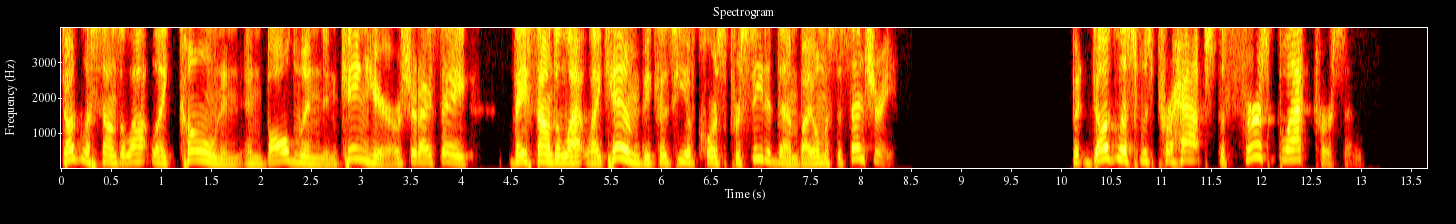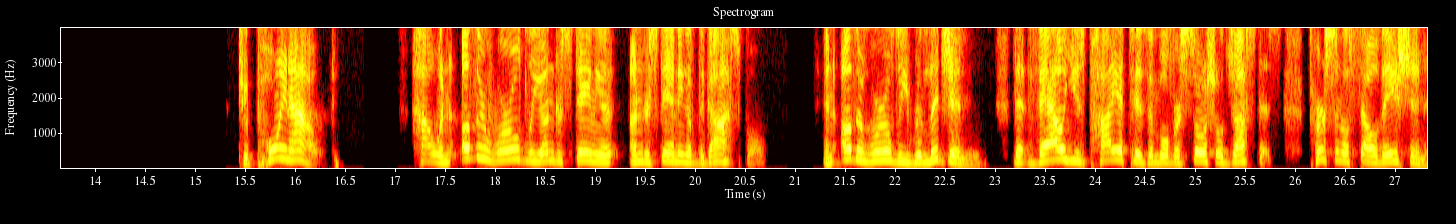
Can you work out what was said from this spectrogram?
Douglass sounds a lot like Cone and, and Baldwin and King here, or should I say, they sound a lot like him because he, of course, preceded them by almost a century. But Douglass was perhaps the first Black person to point out how an otherworldly understanding, understanding of the gospel, an otherworldly religion that values pietism over social justice, personal salvation,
